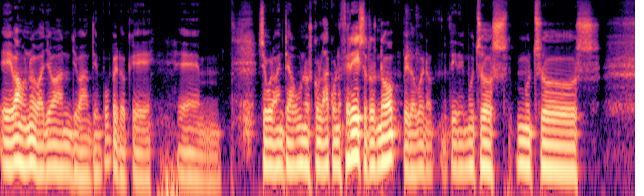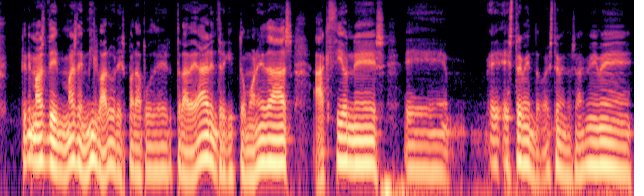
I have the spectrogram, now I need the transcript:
Eh, vamos, nueva, llevan, tiempo, pero que eh, seguramente algunos la conoceréis, otros no, pero bueno, tiene muchos, muchos... Tiene más de, más de mil valores para poder tradear entre criptomonedas, acciones... Eh, eh, es tremendo, es tremendo. a mí me,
